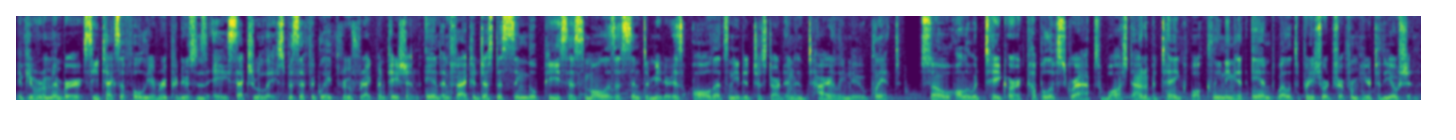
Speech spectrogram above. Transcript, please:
If you'll remember, C. taxifolia reproduces asexually, specifically through fragmentation. And in fact, just a single piece as small as a centimeter is all that's needed to start an entirely new plant. So, all it would take are a couple of scraps washed out of a tank while cleaning it, and well, it's a pretty short trip from here to the ocean.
